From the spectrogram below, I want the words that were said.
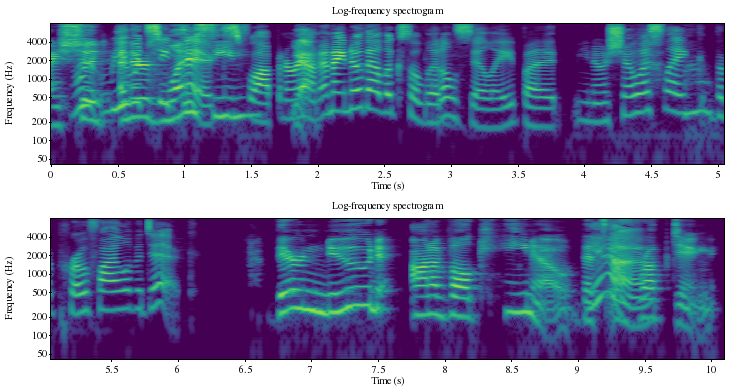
I should. we and would there's see one dicks scene flopping yeah. around, and I know that looks a little silly, but you know, show us like Oh. the profile of a dick. They're nude on a volcano that's Yeah. erupting.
